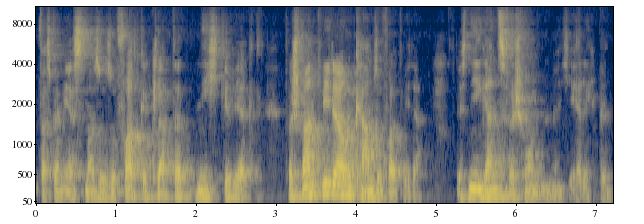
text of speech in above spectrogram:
was beim ersten Mal so sofort geklappt hat, nicht gewirkt. Verschwand wieder und kam sofort wieder. Ist nie ganz verschwunden, wenn ich ehrlich bin.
